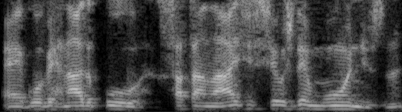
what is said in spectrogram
é, governado por Satanás e seus demônios. Né?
